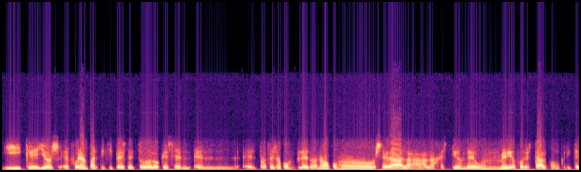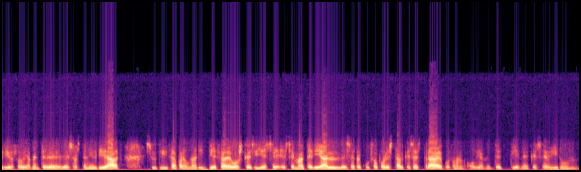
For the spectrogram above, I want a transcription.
y que ellos eh, fueran partícipes de todo lo que es el, el, proceso completo, ¿no? Cómo se da la, gestión de un medio forestal con criterios, obviamente, de, sostenibilidad, se utiliza para una limpieza de bosques y ese, ese material, ese recurso forestal que se extrae, pues bueno, obviamente tiene que seguir un,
